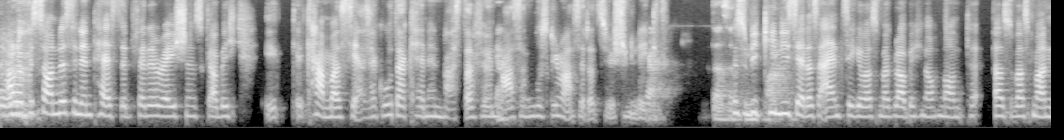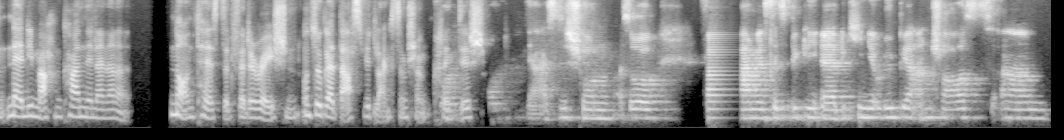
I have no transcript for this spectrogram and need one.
Aber besonders in den Tested Federations, glaube ich, kann man sehr, sehr gut erkennen, was da für ein Ja. Maß an Muskelmasse dazwischen liegt. Das Also Bikini ist ja das Einzige, was man, glaube ich, noch non also was man Neddy machen kann in einer Non-Tested Federation. Und sogar das wird langsam schon kritisch. Ja, es ist schon, also vor allem wenn du jetzt Bikini, äh, Bikini Olympia anschaust, ähm,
